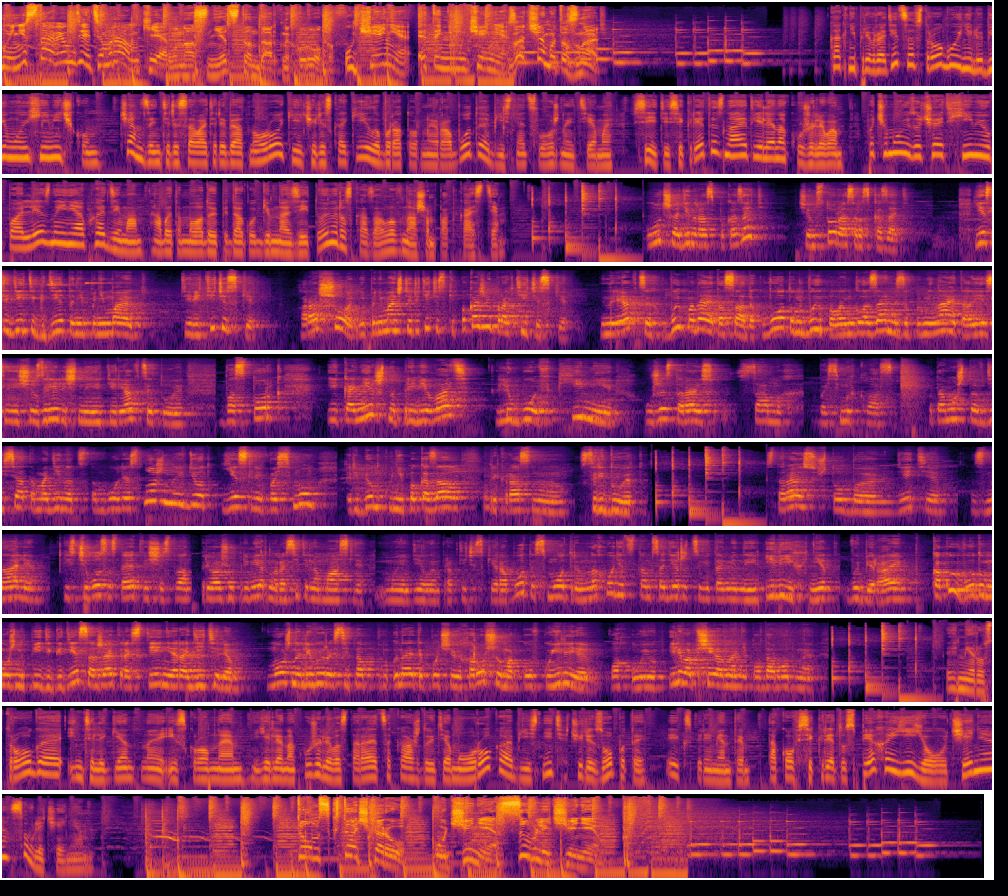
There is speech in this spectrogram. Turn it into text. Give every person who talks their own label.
Speaker 1: Мы не ставим детям рамки.
Speaker 2: У нас нет стандартных уроков.
Speaker 1: Учение – это не мучение.
Speaker 3: Зачем это знать?
Speaker 4: Как не превратиться в строгую и нелюбимую химичку? Чем заинтересовать ребят на уроке и через какие лабораторные работы объяснять сложные темы? Все эти секреты знает Елена Кужелева. Почему изучать химию полезно и необходимо? Об этом молодой педагог гимназии Томи рассказала в нашем подкасте.
Speaker 5: Лучше один раз показать, чем сто раз рассказать. Если дети где-то не понимают теоретически, хорошо, не понимаешь теоретически, покажи практически. И на реакциях выпадает осадок. Вот он выпал, и он глазами запоминает, а если еще зрелищные эти реакции, то восторг. И, конечно, прививать любовь к химии уже стараюсь в самых восьмых классах. Потому что в десятом, одиннадцатом более сложно идет, если в восьмом ребенку не показал прекрасную среду эту. Стараюсь, чтобы дети знали, из чего состоят вещества. Привожу пример на растительном масле. Мы делаем практические работы, смотрим, находится там, содержатся витамины или их нет, выбираем. Какую воду можно пить, где сажать растения родителям. Можно ли вырастить на, на этой почве хорошую морковку или плохую, или вообще она неплодородная.
Speaker 4: В меру строгая, интеллигентная и скромная. Елена Кужелева старается каждую тему урока объяснить через опыты и эксперименты. Таков секрет успеха ее учения с увлечением.
Speaker 2: Томск.ру. Учение с увлечением.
